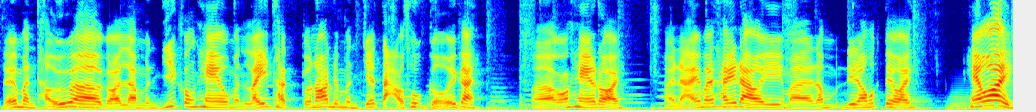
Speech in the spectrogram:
Để mình thử uh, gọi là mình giết con heo mình lấy thịt của nó để mình chế tạo thú cưỡi coi. À, con heo rồi. Hồi nãy mới thấy đâu mà đi đâu mất tiêu rồi. Heo ơi!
